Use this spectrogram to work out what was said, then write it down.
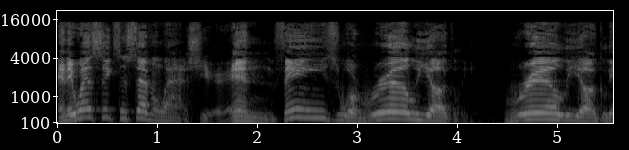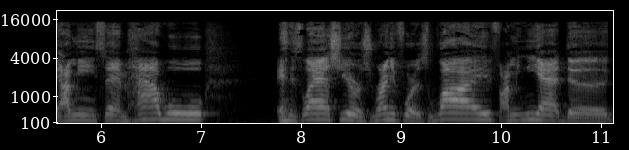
And they went six and seven last year. And things were really ugly. Really ugly. I mean, Sam Howell in his last year was running for his life. I mean, he had to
